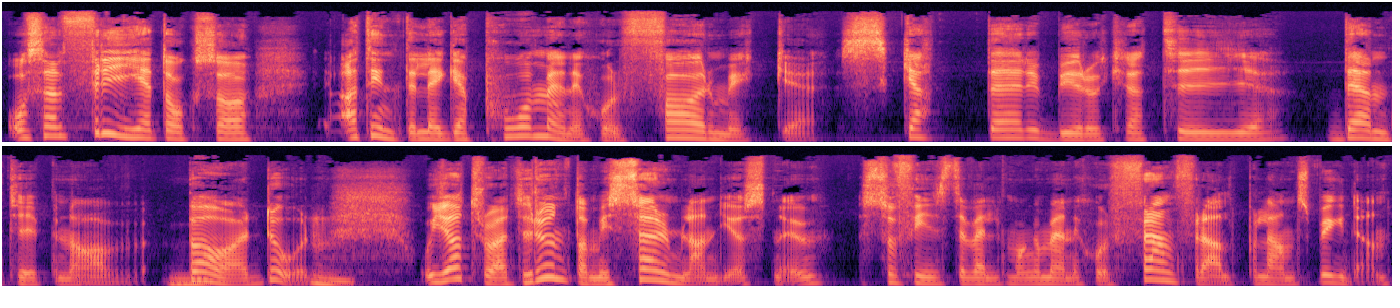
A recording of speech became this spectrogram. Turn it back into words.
Och sen frihet också att inte lägga på människor för mycket skatter, byråkrati, den typen av mm. bördor. Mm. Och jag tror att runt om i Sörmland just nu så finns det väldigt många människor, framförallt på landsbygden,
